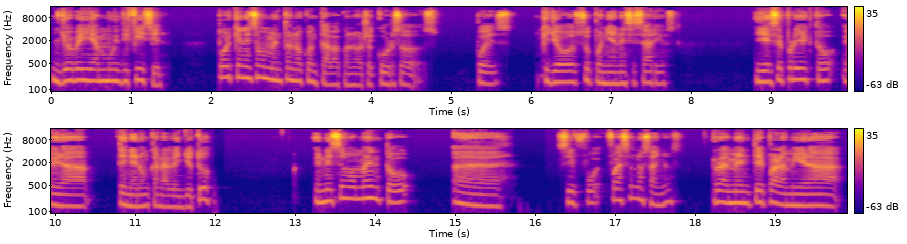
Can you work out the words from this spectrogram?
yo veía muy difícil, porque en ese momento no contaba con los recursos, pues, que yo suponía necesarios. Y ese proyecto era tener un canal en YouTube. En ese momento, uh, sí fue, fue hace unos años, realmente para mí era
